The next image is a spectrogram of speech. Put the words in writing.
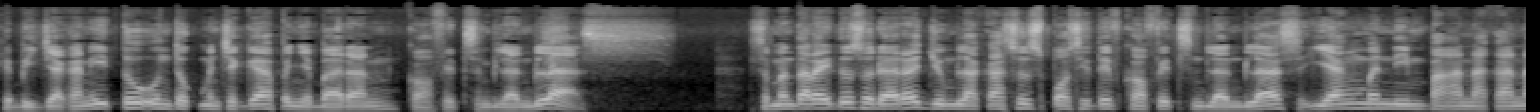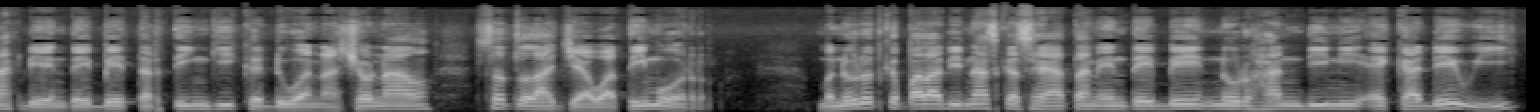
Kebijakan itu untuk mencegah penyebaran COVID-19. Sementara itu, saudara, jumlah kasus positif COVID-19 yang menimpa anak-anak di NTB tertinggi kedua nasional setelah Jawa Timur. Menurut Kepala Dinas Kesehatan NTB Nurhandini Eka Dewi,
